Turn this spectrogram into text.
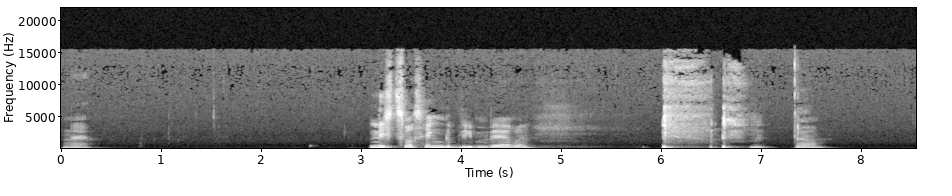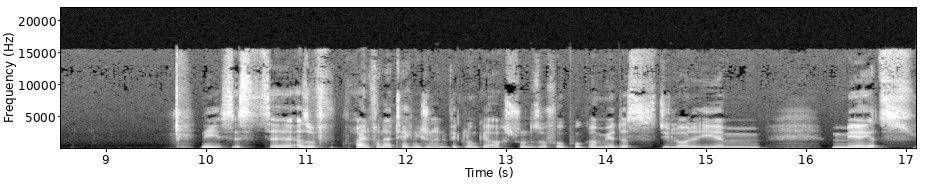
Nee. Nichts, was hängen geblieben wäre. Ja. Nee, es ist äh, also rein von der technischen Entwicklung ja auch schon so vorprogrammiert, dass die Leute eben mehr jetzt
